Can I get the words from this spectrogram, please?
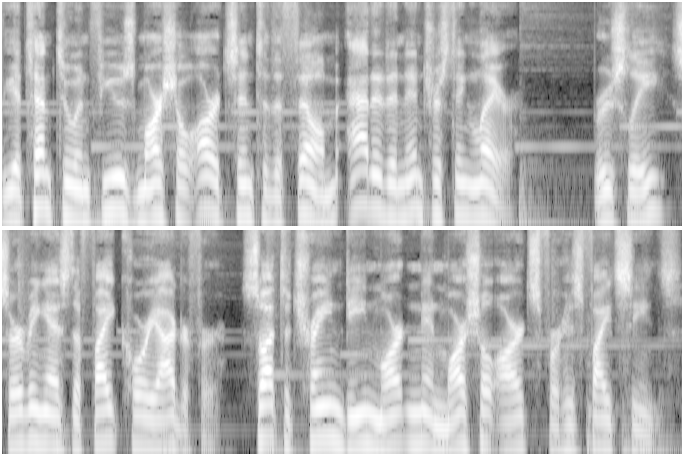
the attempt to infuse martial arts into the film added an interesting layer. Bruce Lee, serving as the fight choreographer, sought to train Dean Martin in martial arts for his fight scenes.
